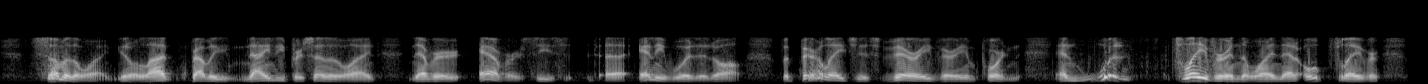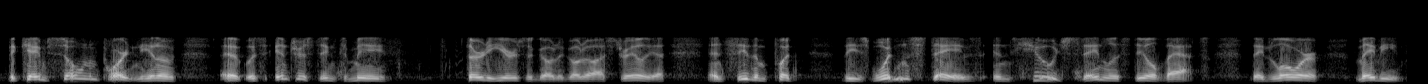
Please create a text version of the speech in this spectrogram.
Some of the wine, you know, a lot, probably 90% of the wine never ever sees uh, any wood at all. But barrel age is very, very important. And wood flavor in the wine, that oak flavor, became so important. You know, it was interesting to me 30 years ago to go to Australia and see them put these wooden staves in huge stainless steel vats. They'd lower maybe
